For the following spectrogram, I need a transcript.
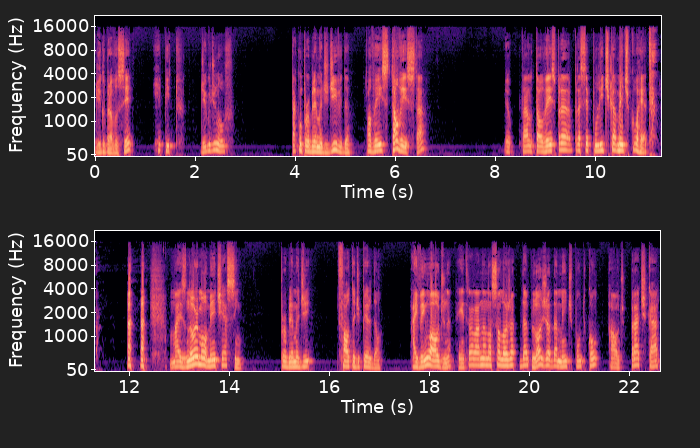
digo para você, repito, digo de novo. Tá com problema de dívida? Talvez, talvez, tá? Eu falo talvez para ser politicamente correto. Mas normalmente é assim. Problema de falta de perdão. Aí vem o áudio, né? Entra lá na nossa loja, da, lojadamente.com, áudio. Praticar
